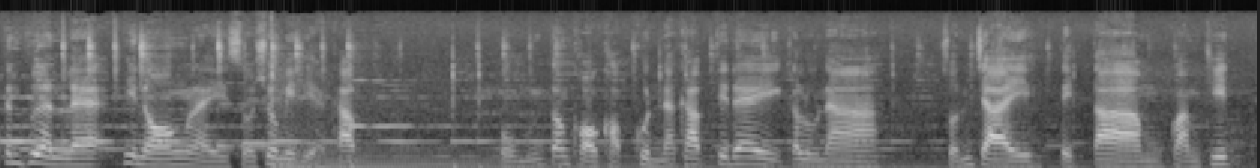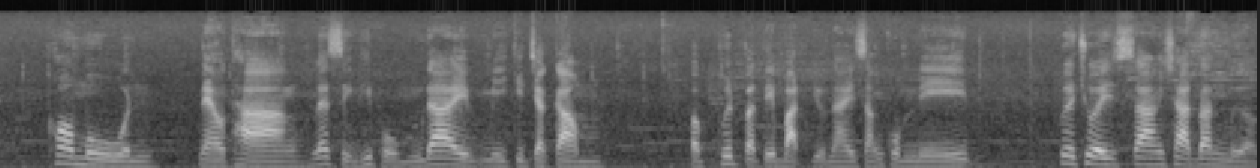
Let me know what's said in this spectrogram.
เพื่อนๆ และพี่น้องในโซเชียลมีเดียครับ ผมต้องขอขอบคุณนะครับที่ได้กรุณาสนใจติดตามความคิดข้อมูล แนวทาง และสิ่งที่ผมได้มีกิจกรรม ประพฤติปฏิบัติอยู่ในสังคมนี้ เพื่อช่วยสร้างชาติบ้านเมือง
